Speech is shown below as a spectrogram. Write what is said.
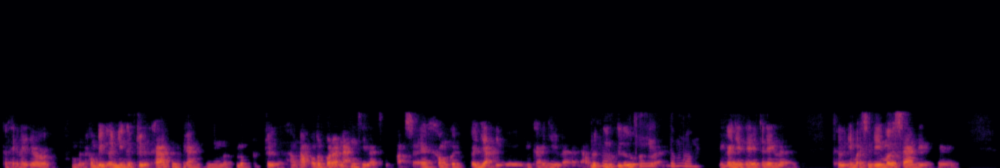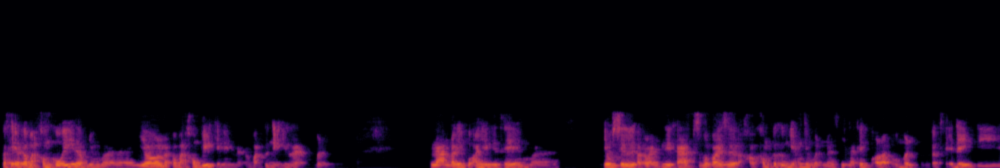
có thể là do mình không biết ở những cái trường khác đang nhưng mà lúc trường học học ở Bách Khoa Đà Nẵng thì là họ sẽ không có, có dạy về những cái như là đạo đức nghiên cứu hoặc là đúng rồi. những cái như thế. Cho nên là thường những bạn sinh viên mới sang thì, thì có thể là các bạn không cố ý đâu nhưng mà do ừ. là các bạn không biết cho nên là các bạn cứ nghĩ là mình làm ra kết quả như thế mà giáo sư hoặc là những người khác supervisor họ không có hướng dẫn cho mình thì là kết quả là của mình mình có thể đem đi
